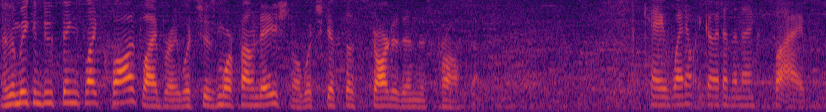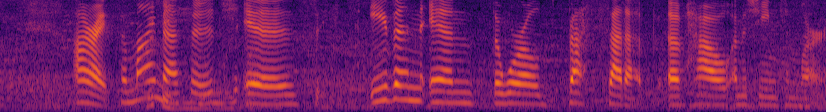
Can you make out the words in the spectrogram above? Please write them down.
and then we can do things like clause library, which is more foundational, which gets us started in this process. Okay, why don't we go to the next slide? All right, so my message is even in the world's best setup of how a machine can learn.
